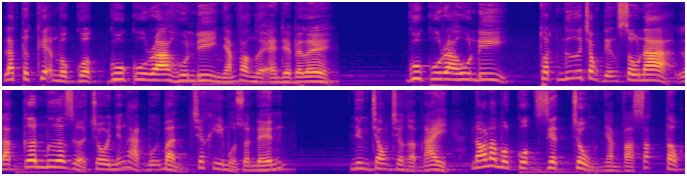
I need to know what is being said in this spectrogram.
là thực hiện một cuộc Gukura Hundi nhắm vào người Ndebele. Gukura Hundi, thuật ngữ trong tiếng Sona là cơn mưa rửa trôi những hạt bụi bẩn trước khi mùa xuân đến. Nhưng trong trường hợp này, nó là một cuộc diệt chủng nhằm vào sắc tộc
